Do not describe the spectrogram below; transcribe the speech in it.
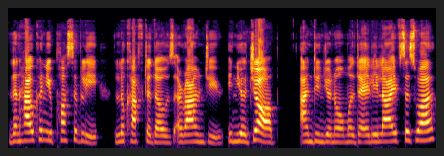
then how can you possibly look after those around you in your job and in your normal daily lives as well?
